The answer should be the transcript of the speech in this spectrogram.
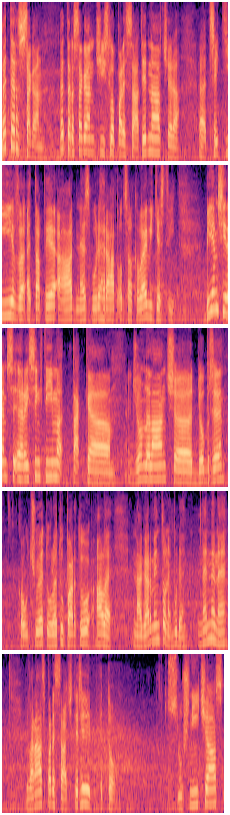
Peter Sagan. Peter Sagan číslo 51, včera eh, třetí v etapě a dnes bude hrát o celkové vítězství. BMC Racing Team, tak eh, John Lelange eh, dobře koučuje tuhletu partu, ale na Garmin to nebude. Ne, ne, ne. 12.54 je to slušný čas.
